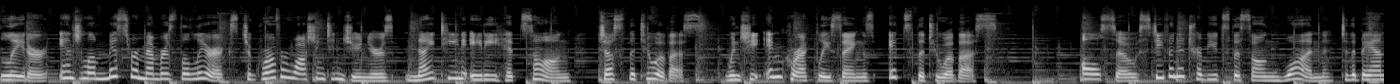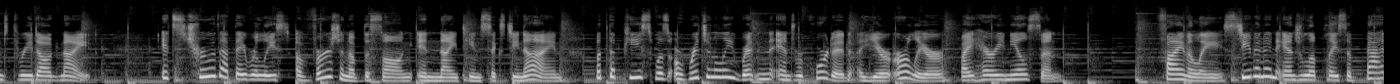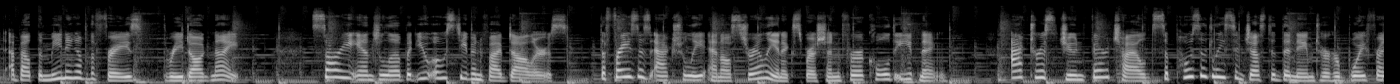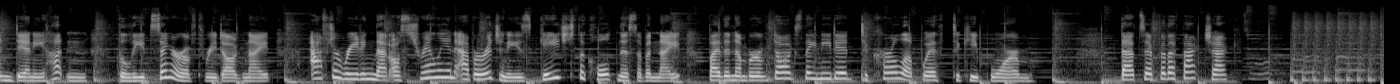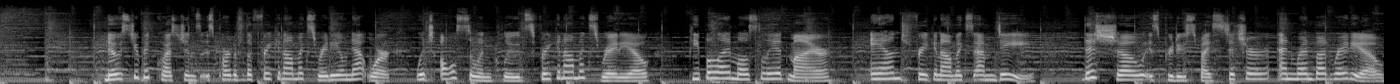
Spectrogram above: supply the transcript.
Later, Angela misremembers the lyrics to Grover Washington Jr.'s 1980 hit song, Just the Two of Us, when she incorrectly sings It's the Two of Us. Also, Stephen attributes the song One to the band Three Dog Night. It's true that they released a version of the song in 1969, but the piece was originally written and recorded a year earlier by Harry Nilsson. Finally, Stephen and Angela place a bet about the meaning of the phrase Three Dog Night. Sorry, Angela, but you owe Stephen $5. The phrase is actually an Australian expression for a cold evening. Actress June Fairchild supposedly suggested the name to her boyfriend Danny Hutton, the lead singer of Three Dog Night, after reading that Australian Aborigines gauged the coldness of a night by the number of dogs they needed to curl up with to keep warm. That's it for the fact check. No Stupid Questions is part of the Freakonomics Radio Network, which also includes Freakonomics Radio, People I Mostly Admire, and Freakonomics MD. This show is produced by Stitcher and Renbud Radio.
